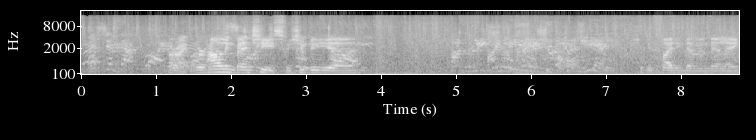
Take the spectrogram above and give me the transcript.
This is that final Alright, we're howling banshees. We should be uh, should be fighting them in melee.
